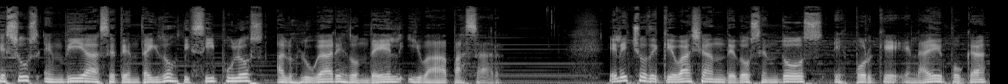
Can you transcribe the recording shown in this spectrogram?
Jesús envía a setenta y dos discípulos a los lugares donde él iba a pasar. El hecho de que vayan de dos en dos es porque en la época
